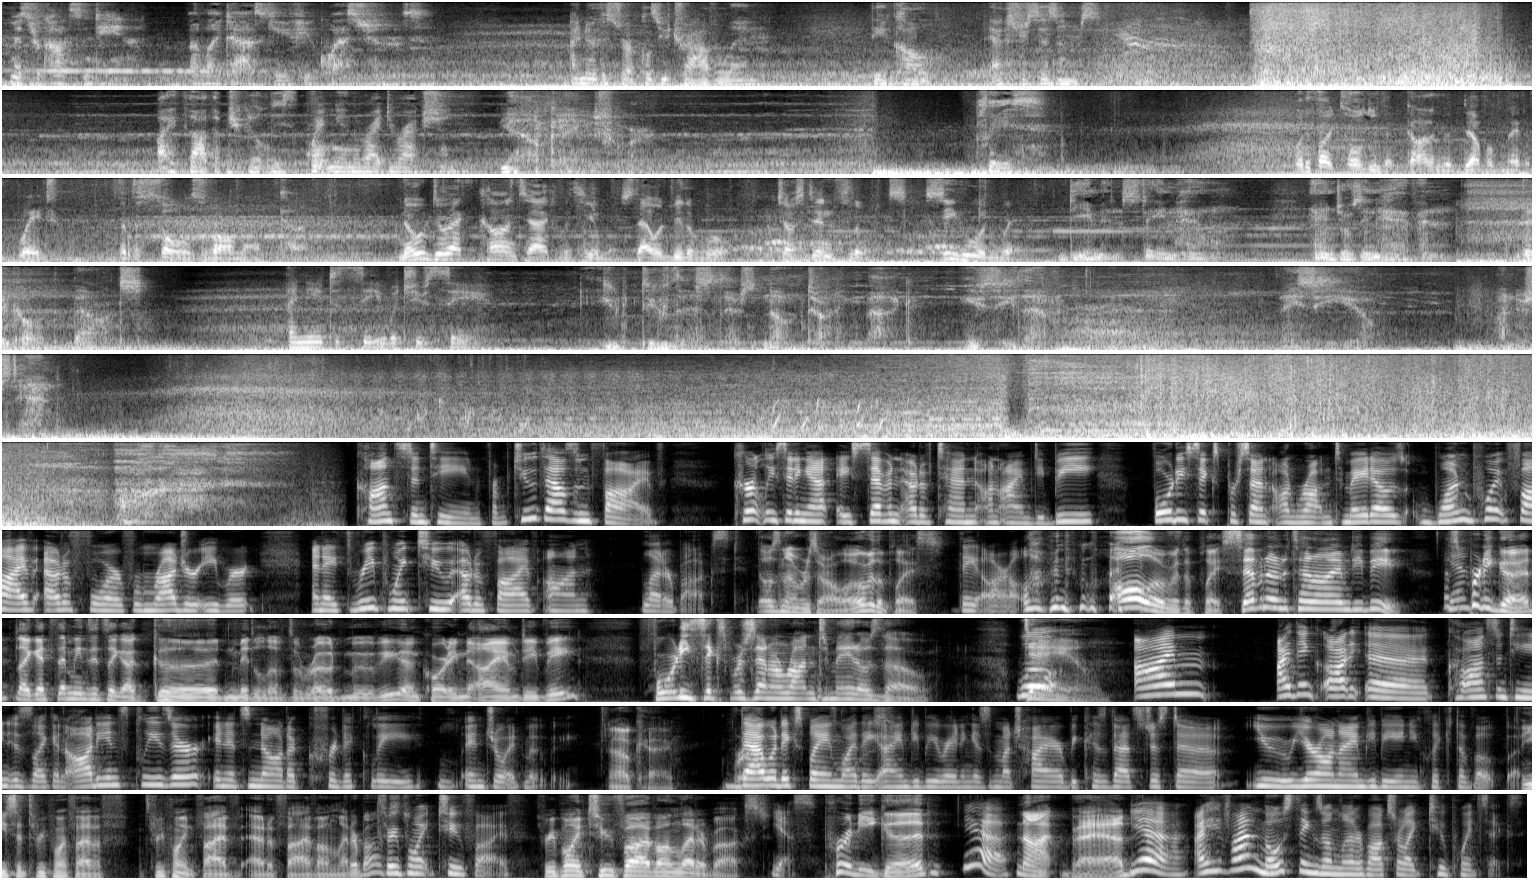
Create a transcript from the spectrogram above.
Mr. Constantine, I'd like to ask you a few questions. I know the circles you travel in the occult, exorcisms. I thought that you could at least point me in the right direction. Yeah, okay, sure. Please. What if I told you that God and the devil made a wager for the souls of all mankind? No direct contact with humans, that would be the rule. Just influence. See who would win. Demons stay in hell, angels in heaven. They call it the balance. I need to see what you see. You do this, there's no turning back. You see them. They see you. Understand? Constantine from 2005, currently sitting at a 7 out of 10 on IMDb, 46% on Rotten Tomatoes, 1.5 out of 4 from Roger Ebert, and a 3.2 out of 5 on Letterboxd. Those numbers are all over the place. They are all over the place. All over the place. Seven out of ten on IMDb. That's Yeah. pretty good. Like it's, that means it's like a good middle of the road movie according to IMDb. Forty six percent on Rotten Tomatoes though. Well, Damn. I'm. I think uh, Constantine is like an audience pleaser, and it's not a critically enjoyed movie. Okay. That would explain why the IMDb rating is much higher because that's just a you you're on IMDb and you click the vote And button. you said 3.5 3.5 out of 5 on Letterboxd? Three point two five. 3.25 on Letterboxd. Yes. Pretty good. Yeah. Not bad. Yeah. I find most things on Letterboxd are like two point six.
